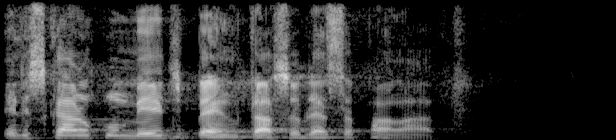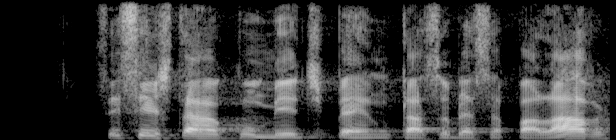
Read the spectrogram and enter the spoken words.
Eles ficaram com medo de perguntar sobre essa palavra. Não sei se eles estavam com medo de perguntar sobre essa palavra,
